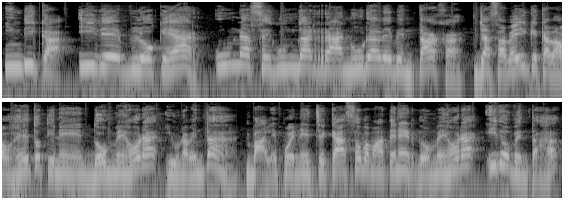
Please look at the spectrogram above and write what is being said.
Indica y desbloquear una segunda ranura de ventaja. Ya sabéis que cada objeto tiene dos mejoras y una ventaja. Vale, pues en este caso vamos a tener dos mejoras y dos ventajas,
